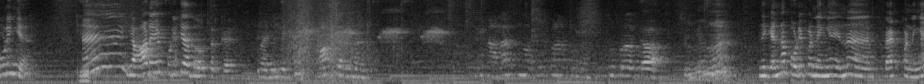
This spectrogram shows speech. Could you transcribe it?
குடிங்க. ஆடையே பிடிக்காது ஒருத்தருக்கு. வடிகட்டி மாஸ்டர் என்ன நல்லா இருக்குங்க சூப்பரா இருக்குங்க சூப்பரா இருக்கா? ம். இன்னைக்கு என்ன பொடி பண்ணீங்க? என்ன பேக் பண்ணீங்க?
